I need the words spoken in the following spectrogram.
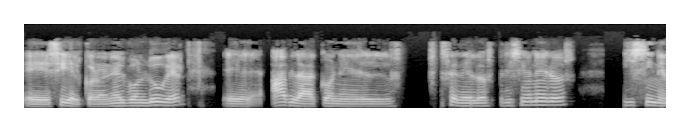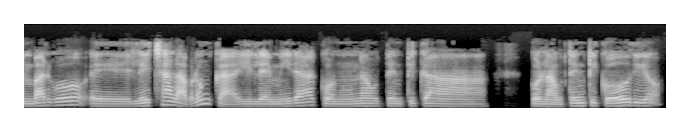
sí, el coronel von Luger, eh, habla con el jefe de los prisioneros y sin embargo eh, le echa la bronca y le mira con una auténtica con auténtico odio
